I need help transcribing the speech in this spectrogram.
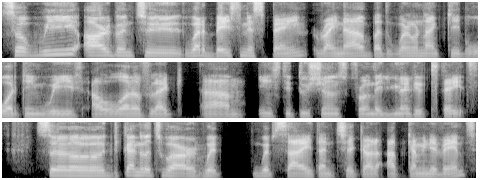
So we are going to we're based in Spain right now, but we're gonna keep working with a lot of like um, institutions from the United States so you can go to our web website and check our upcoming events.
